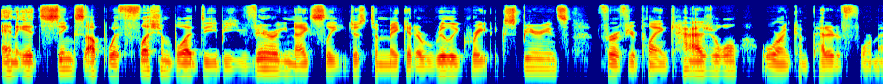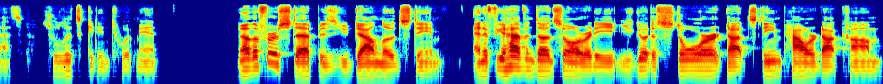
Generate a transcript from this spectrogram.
and it syncs up with Flesh and Blood DB very nicely just to make it a really great experience for if you're playing casual or in competitive formats. So let's get into it, man. Now, the first step is you download Steam. And if you haven't done so already, you go to store.steampowered.com,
